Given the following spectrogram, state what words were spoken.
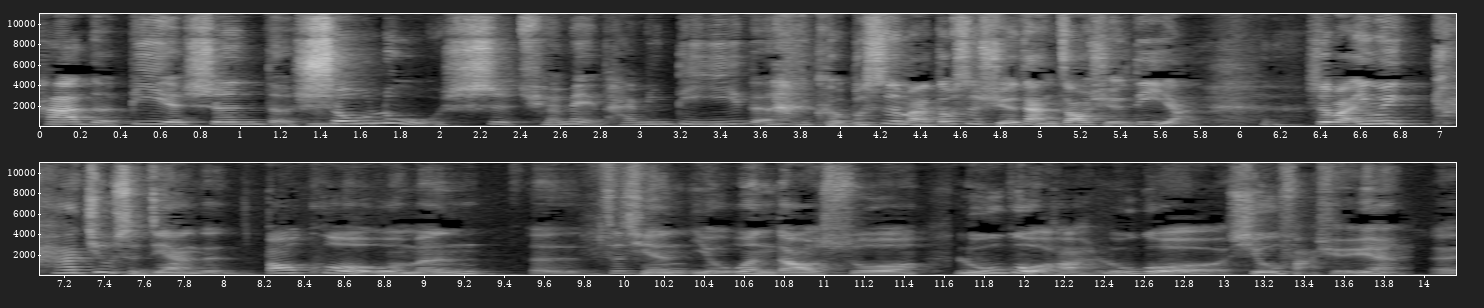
它的毕业生的收入是全美排名第一的，可不是嘛，都是学长招学弟呀、是吧？因为他就是这样的。包括我们呃之前有问到说，如果哈，如果修法学院，呃，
